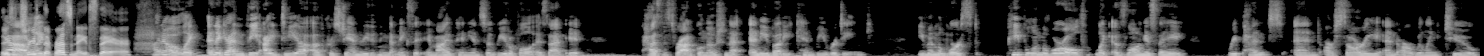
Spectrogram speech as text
there's yeah, a truth like, that resonates there i know like and again the idea of christianity the thing that makes it in my opinion so beautiful is that it has this radical notion that anybody can be redeemed even the worst people in the world, like as long as they repent and are sorry and are willing to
